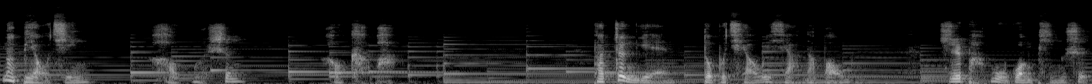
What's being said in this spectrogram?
那表情好陌生，好可怕。他正眼都不瞧一下那保姆。只把目光平视，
